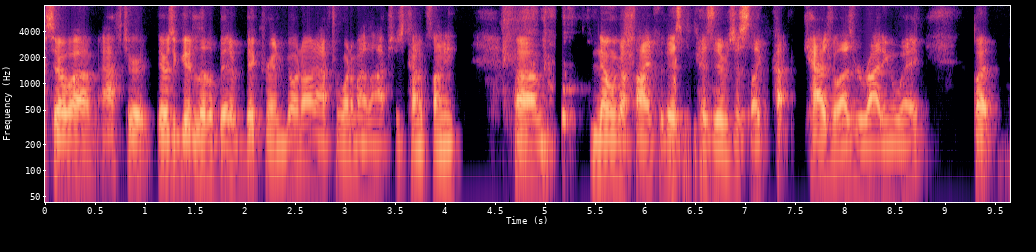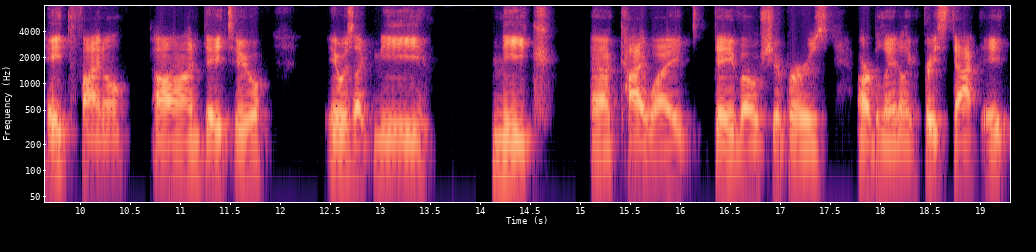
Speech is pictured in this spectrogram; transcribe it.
so um after there's a good little bit of bickering going on after one of my laps. It was kind of funny. Um, no one got fined for this because it was just like ca- casual as we're riding away. But eighth final on day two, it was like me, Niek, uh, Kye Whyte, Davo, Shippers, Arboleda, like a pretty stacked 8th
